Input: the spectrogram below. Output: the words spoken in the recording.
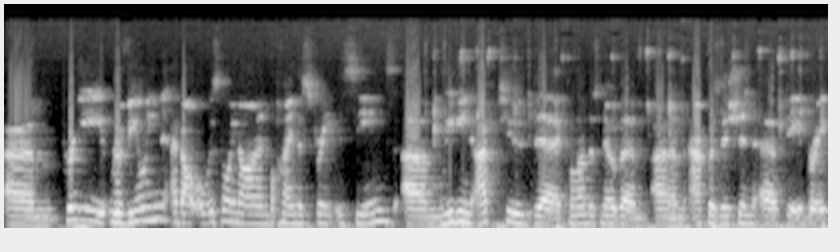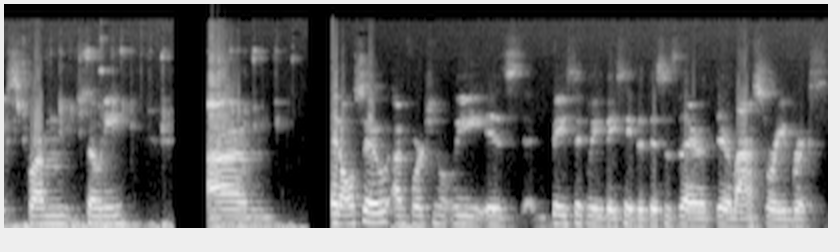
um, pretty revealing about what was going on behind the scenes, um, leading up to the Columbus Nova um, acquisition of Daybreaks from Sony. Um, it also, unfortunately, is basically they say that this is their their last Storybricks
